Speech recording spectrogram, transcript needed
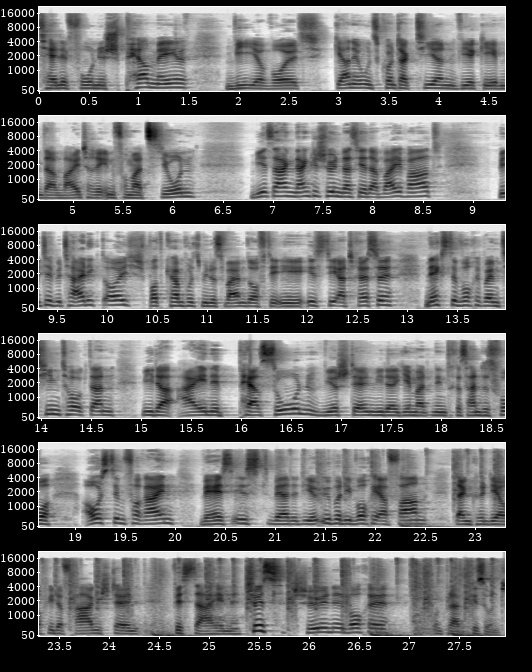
telefonisch, per Mail, wie ihr wollt. Gerne uns kontaktieren. Wir geben da weitere Informationen. Wir sagen Dankeschön, dass ihr dabei wart. Bitte beteiligt euch. Sportcampus-weimdorf.de ist die Adresse. Nächste Woche beim Team Talk dann wieder eine Person. Wir stellen wieder jemanden Interessantes vor aus dem Verein. Wer es ist, werdet ihr über die Woche erfahren. Dann könnt ihr auch wieder Fragen stellen. Bis dahin. Tschüss, schöne Woche und bleibt gesund.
